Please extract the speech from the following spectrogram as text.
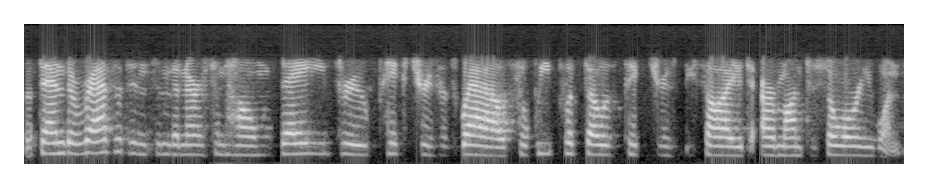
But then the residents in the nursing home, they drew pictures as well. So we put those pictures beside our Montessori ones.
